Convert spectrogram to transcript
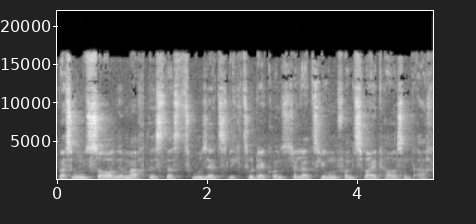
Was uns Sorge macht, ist, dass zusätzlich zu der Konstellation von 2008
